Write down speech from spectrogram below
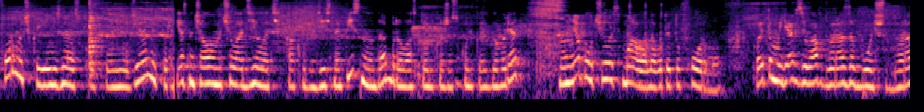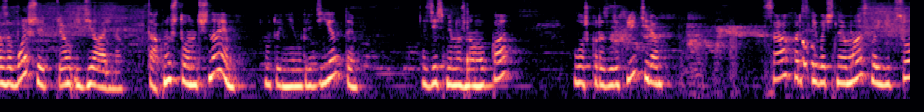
Формочка, я не знаю, сколько у нее диаметр. Я сначала начала делать, как вот здесь написано, да, брала столько же, сколько и говорят. Но у меня получилось мало на вот эту форму. Поэтому я взяла в два раза больше. В два раза больше прям идеально. Так, ну что, начинаем. Вот они ингредиенты. Здесь мне нужна мука, ложка разрыхлителя, сахар, сливочное масло, яйцо,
